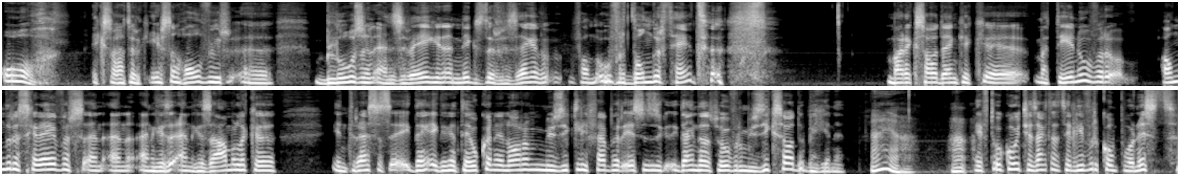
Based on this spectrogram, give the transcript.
Oh, ik zou natuurlijk eerst een half uur uh, blozen en zwijgen en niks durven zeggen van overdonderdheid. maar ik zou denk ik uh, meteen over andere schrijvers en, en, en, en gezamenlijke interesses. Ik denk, ik denk dat hij ook een enorm muziekliefhebber is, dus ik denk dat we over muziek zouden beginnen. Ah ja. Ah. Hij heeft ook ooit gezegd dat hij liever componist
